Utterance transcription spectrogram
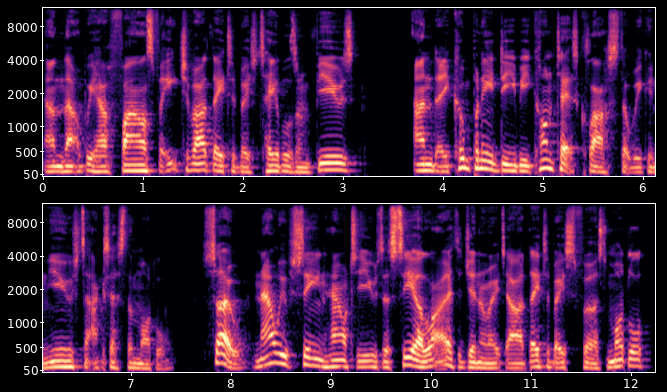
and that we have files for each of our database tables and views, and a company DB context class that we can use to access the model. So now we've seen how to use the CLI to generate our database first model,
